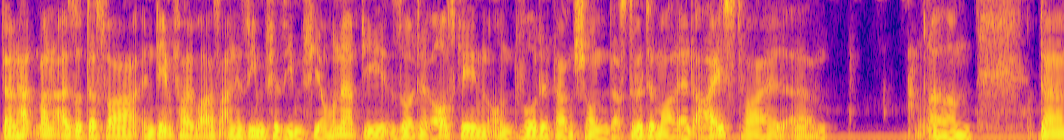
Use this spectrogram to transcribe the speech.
Dann hat man also, das war, in dem Fall war es eine 747-400, die sollte rausgehen und wurde dann schon das dritte Mal enteist, weil ähm, ähm, da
